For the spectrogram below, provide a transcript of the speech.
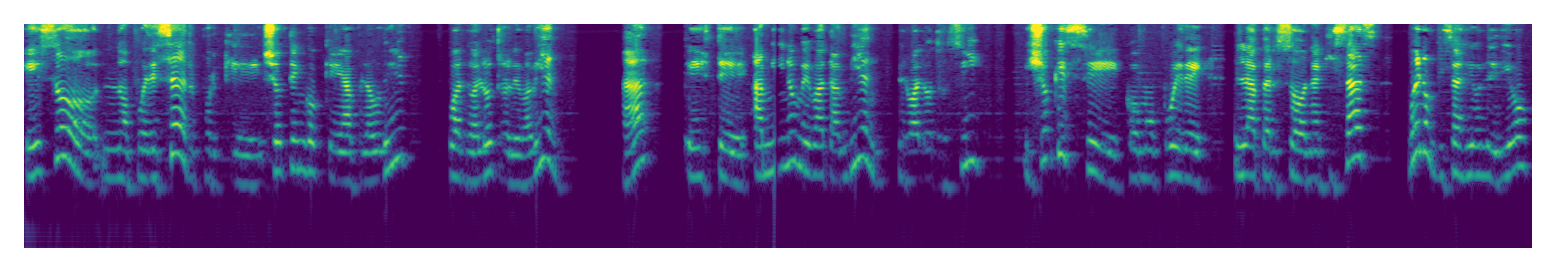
eso no puede ser, porque yo tengo que aplaudir cuando al otro le va bien. ¿Ah? Este, a mí no me va tan bien, pero al otro sí. Y yo qué sé cómo puede la persona, quizás, bueno, quizás Dios le dio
